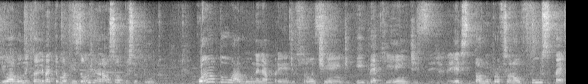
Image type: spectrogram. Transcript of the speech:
E o aluno então ele vai ter uma visão geral sobre isso tudo. Quando o aluno ele aprende front-end e back-end, ele se torna um profissional full stack.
